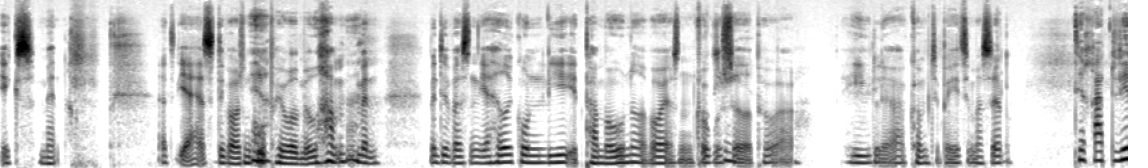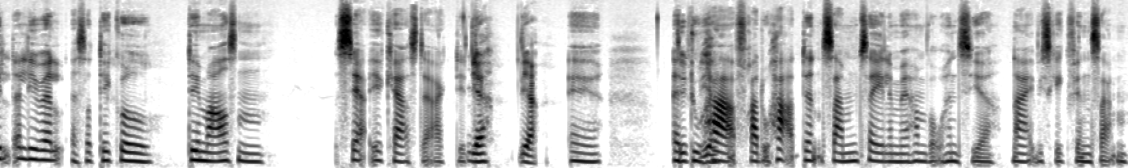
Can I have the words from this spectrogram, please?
eks-mand. At, ja, altså det var også en Ja. god periode at møde ham, Ja. men, men det var sådan, jeg havde kun lige et par måneder, hvor jeg sådan fokuserede okay. på at hele og komme tilbage til mig selv. Det er ret vildt alligevel. Altså, det er gået, det er meget sådan seriekæresteagtigt. Ja, ja. Øh, at Det- du ja. har, fra du har den samtale med ham, hvor han siger, nej, vi skal ikke finde sammen,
